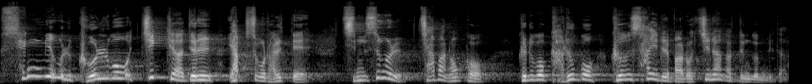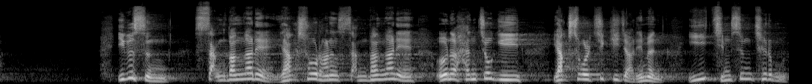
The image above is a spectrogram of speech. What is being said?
생명을 걸고 지켜야 될 약속을 할 때 짐승을 잡아놓고 그리고 가르고 그 사이를 바로 지나갔던 겁니다. 이것은 쌍방간에 약속을 하는 쌍방간에 어느 한쪽이 약속을 지키지 않으면 이 짐승처럼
